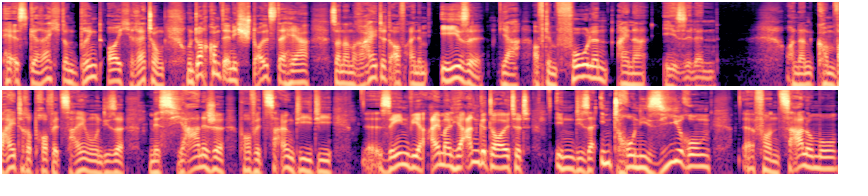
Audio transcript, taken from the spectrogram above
Er ist gerecht und bringt euch Rettung. Und doch kommt er nicht stolz daher, sondern reitet auf einem Esel, ja, auf dem Fohlen einer Eselin. Und dann kommen weitere Prophezeiungen. Und diese messianische Prophezeiung, die, die äh, sehen wir einmal hier angedeutet in dieser Intronisierung äh, von Salomo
